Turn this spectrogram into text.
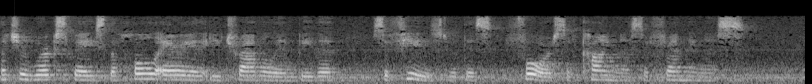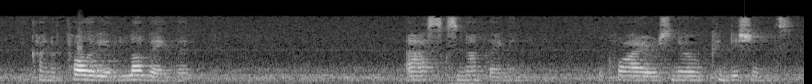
Let your workspace, the whole area that you travel in, be the suffused with this force of kindness, of friendliness, kind of quality of loving that asks nothing and requires no conditions.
